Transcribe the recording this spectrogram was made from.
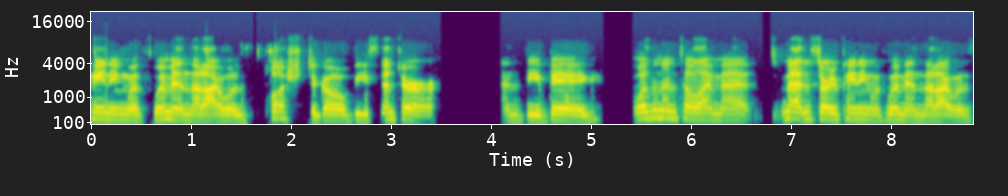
painting with women that I was pushed to go be center and be big. It wasn't until I met met and started painting with women that I was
